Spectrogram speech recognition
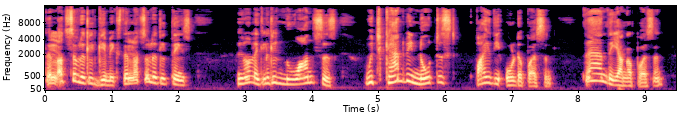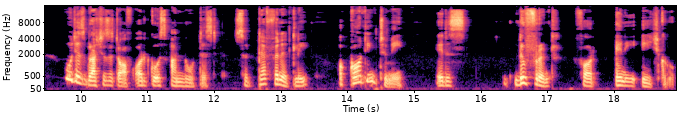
there are lots of little gimmicks, there are lots of little things, you know, like little nuances which can be noticed by the older person than the younger person who just brushes it off or it goes unnoticed. So, definitely, according to me, it is different for any age group.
